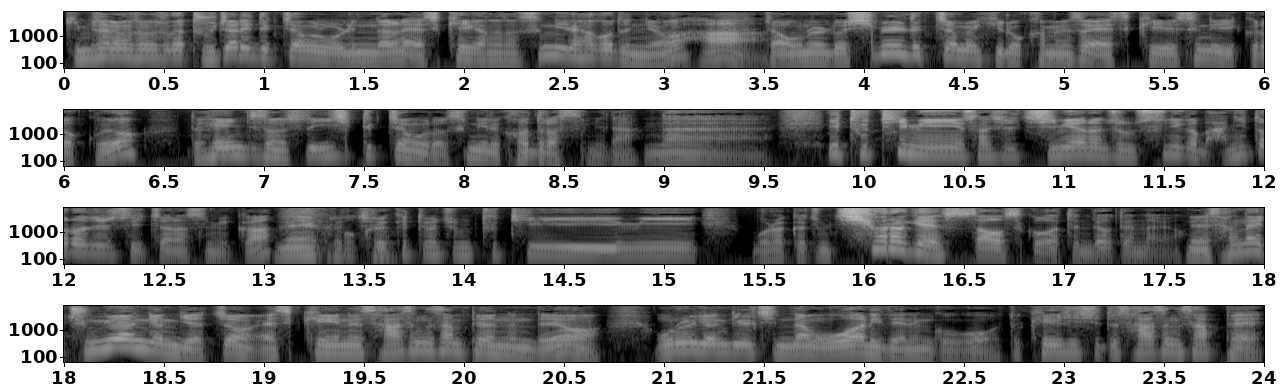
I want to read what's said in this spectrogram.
김선영 선수가 두 자리 득점을 올린 날은 SK가 항상 승리를 하거든요. 아하. 자 오늘도 11득점을 기록하면서 SK의 승리를 이끌었고요. 또 헤인지 선수도 20득점으로 승리를 거들었습니다. 네. 이 두 팀이 사실 지면은 좀 순위가 많이 떨어질 수 있지 않았습니까? 네, 그렇죠. 어, 그렇기 때문에 좀 두 팀이 뭐랄까 좀 치열하게 싸웠을 것 같은데 어땠나요? 네, 상당히 중요한 경기였죠. SK는 4승 3패였는데요. 오늘 경기를 진다면 5할이 되는 거고 또 KCC도 4승 4패.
